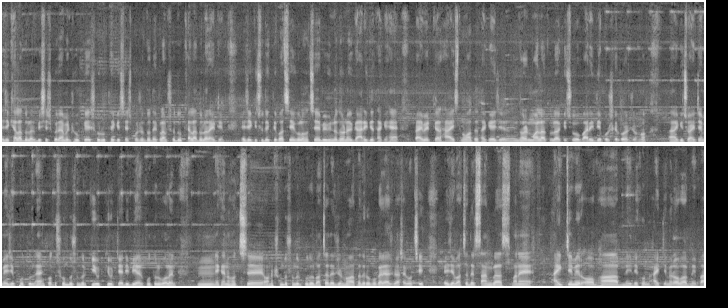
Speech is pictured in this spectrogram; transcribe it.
এই যে খেলাধুলার, বিশেষ করে আমি ঢুকে শুরু থেকে শেষ পর্যন্ত দেখলাম শুধু খেলাধুলার আইটেম এই যে কিছু দেখতে পাচ্ছি, এগুলো হচ্ছে বিভিন্ন ধরনের গাড়িতে থাকে হ্যাঁ? প্রাইভেট কার হাইস নোয়াতে থাকে। এই যে ধরেন ময়লা তুলা কিছু বাড়ি দিয়ে পরিষ্কার করার জন্য। কিছু আইটেম এই যে পুতুল হ্যাঁ? কত সুন্দর সুন্দর কিউট কিউট টেডি বিয়ার পুতুল বলেন। এখানে হচ্ছে অনেক সুন্দর সুন্দর পুতুল বাচ্চাদের জন্য আপনাদের উপকারে আসবে, আশা করছি। এই যে বাচ্চাদের সানগ্লাস মানে আইটেমের অভাব নেই। দেখুন আইটেমের অভাব নেই। বা,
